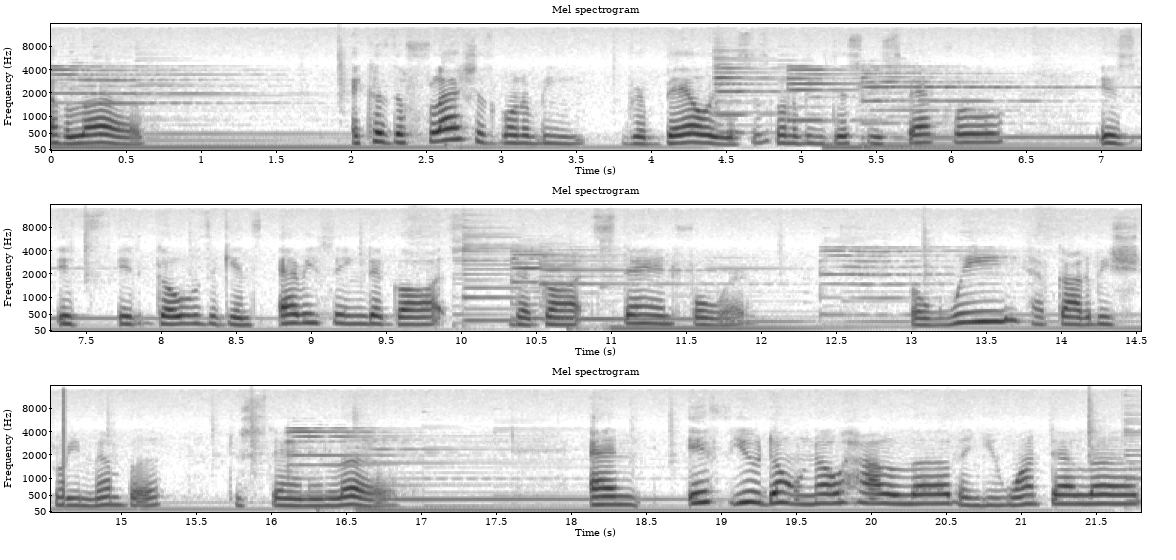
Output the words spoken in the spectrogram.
of love. Because the flesh is going to be rebellious, it's going to be disrespectful. Is it it goes against everything that God that God stand for. But we have got to be strong. Remember to stand in love. And if you don't know how to love and you want that love,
